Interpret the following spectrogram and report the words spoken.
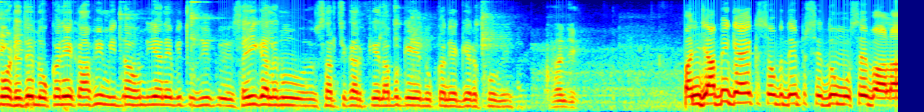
ਤੁਹਾਡੇ ਤੇ ਲੋਕਾਂ ਦੀਆਂ ਕਾਫੀ ਉਮੀਦਾਂ ਹੁੰਦੀਆਂ ਨੇ ਵੀ ਤੁਸੀਂ ਸਹੀ ਗੱਲ ਨੂੰ ਸਰਚ ਕਰਕੇ ਲੱਭ ਕੇ ਲੋਕਾਂ ਦੇ ਅੱਗੇ ਰੱਖੋਗੇ। ਹਾਂਜੀ। ਪੰਜਾਬੀ ਗਾਇਕ ਸੁਭਦੀਪ ਸਿੱਧੂ ਮੂਸੇਵਾਲਾ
